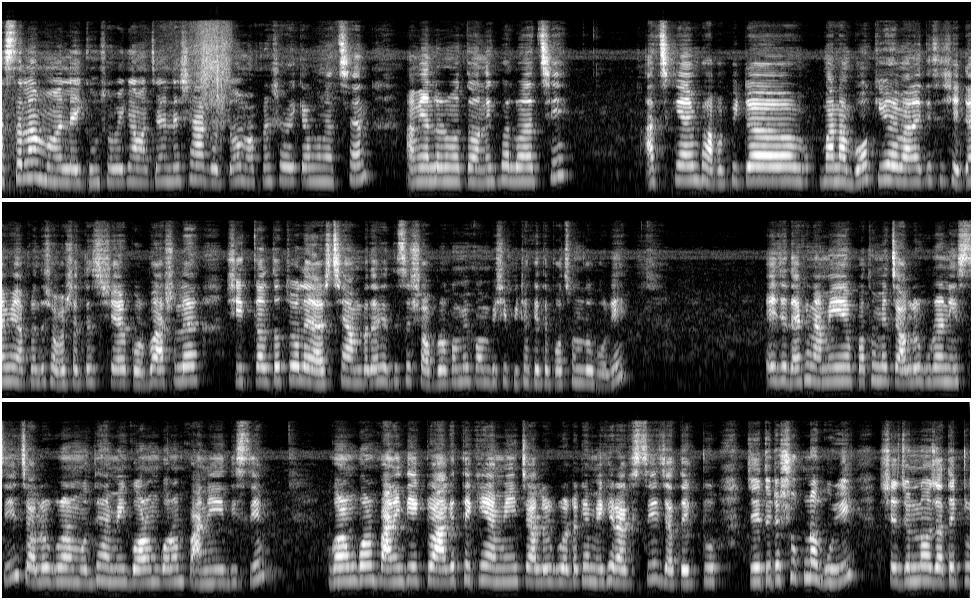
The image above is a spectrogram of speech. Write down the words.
আসসালামু আলাইকুম, সবাইকে আমার চ্যানেলে স্বাগতম। আপনারা সবাই কেমন আছেন? আমি আল্লাহর মতো অনেক ভালো আছি। আজকে আমি ভাপা পিঠা বানাবো। কীভাবে বানাইতেছি সেটা আমি আপনাদের সবার সাথে শেয়ার করব। আসলে শীতকাল তো চলে আসছে, আমরা দেখা যাচ্ছে সব রকমই কম বেশি পিঠা খেতে পছন্দ করি। এই যে দেখেন, আমি প্রথমে চাউলের গুঁড়া নিচ্ছি। চাউলের গুঁড়ার মধ্যে আমি গরম গরম পানি দিছি। গরম গরম পানি দিয়ে একটু আগে থেকে আমি চালের গুঁড়াটাকে মেখে রাখছি, যাতে একটু, যেহেতু এটা শুকনো গুঁড়ি, সেজন্য যাতে একটু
